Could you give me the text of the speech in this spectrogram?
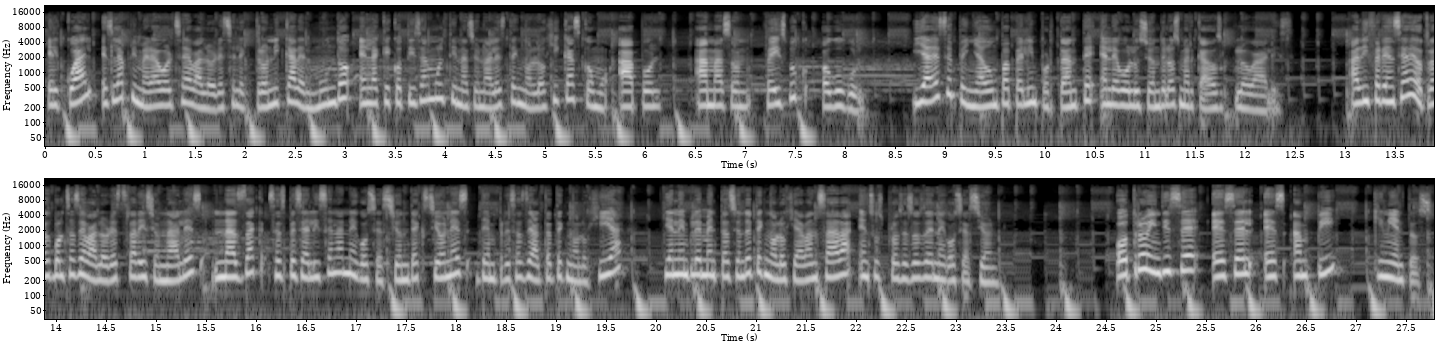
el cual es la primera bolsa de valores electrónica del mundo en la que cotizan multinacionales tecnológicas como Apple, Amazon, Facebook o Google y ha desempeñado un papel importante en la evolución de los mercados globales. A diferencia de otras bolsas de valores tradicionales, Nasdaq se especializa en la negociación de acciones de empresas de alta tecnología y en la implementación de tecnología avanzada en sus procesos de negociación. Otro índice es el SP 500.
